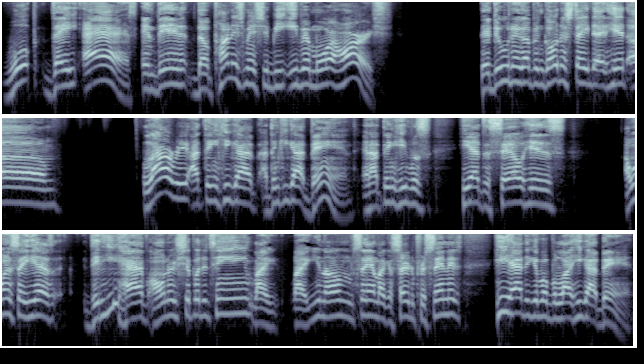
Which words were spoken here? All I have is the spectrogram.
Whoop they ass. And then the punishment should be even more harsh. The dude up in Golden State that hit um Lowry, I think he got I think he got banned. And I think he was he had to sell his I want to say he has did he have ownership of the team? Like like you know what I'm saying like a certain percentage? He had to give up a lot. He got banned.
